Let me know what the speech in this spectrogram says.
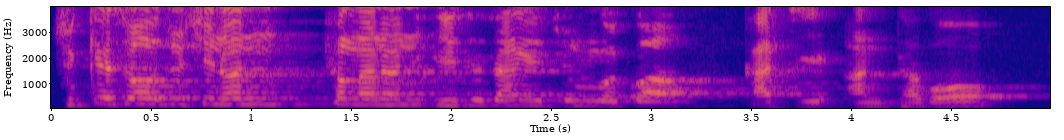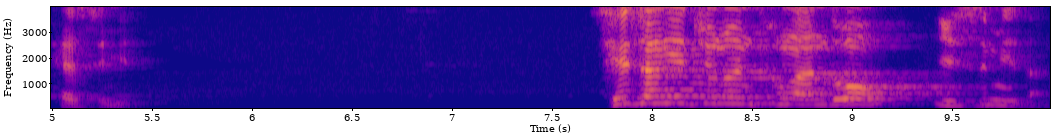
주께서 주시는 평안은 이 세상에 주는 것과 같지 않다고 했습니다. 세상에 주는 평안도 있습니다.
